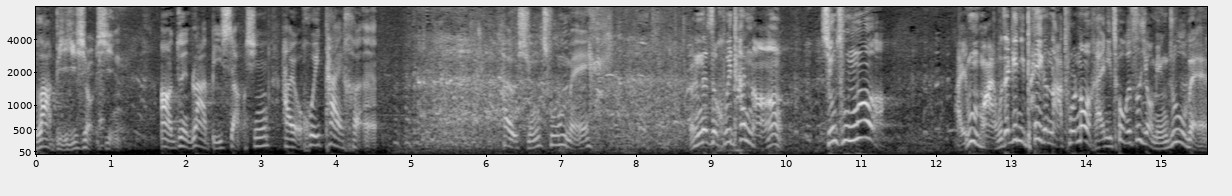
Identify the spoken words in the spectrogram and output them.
蜡笔小新。啊，对，蜡笔小新，还有灰太狠，还有熊出没，那是灰太狼，熊出没。哎呦妈呀！我再给你配个哪托闹海，你凑个四小名著呗。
